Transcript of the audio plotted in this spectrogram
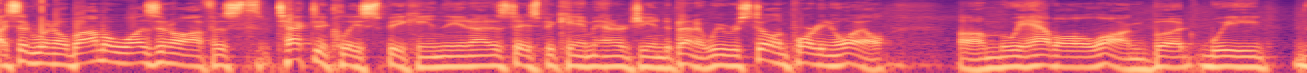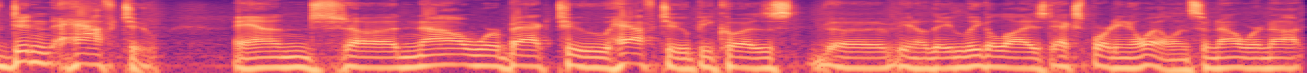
I said when Obama was in office, technically speaking, the United States became energy independent. We were still importing oil, um, we have all along, but we didn't have to. And uh, now we're back to have to because uh, you know they legalized exporting oil, and so now we're not.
